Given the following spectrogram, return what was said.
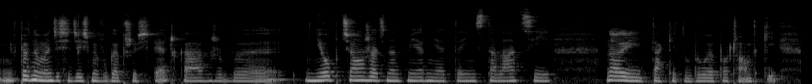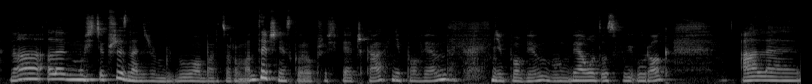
w pewnym momencie siedzieliśmy w ogóle przy świeczkach, żeby nie obciążać nadmiernie tej instalacji. No i takie to były początki. No ale musicie przyznać, że było bardzo romantycznie, skoro przy świeczkach, nie powiem, nie powiem, bo miało to swój urok, ale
